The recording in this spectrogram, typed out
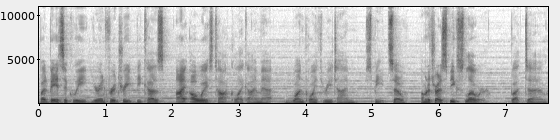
But basically, you're in for a treat because I always talk like I'm at 1.3 time speed. So I'm gonna try to speak slower, but um,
